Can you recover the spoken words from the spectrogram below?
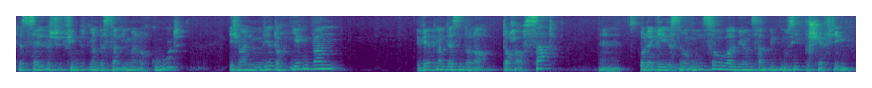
dasselbe, findet man das dann immer noch gut? Ich meine, man wird doch irgendwann, wird man dessen doch auch, doch auch satt. Mhm. Oder geht es nur uns so, weil wir uns halt mit Musik beschäftigen?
